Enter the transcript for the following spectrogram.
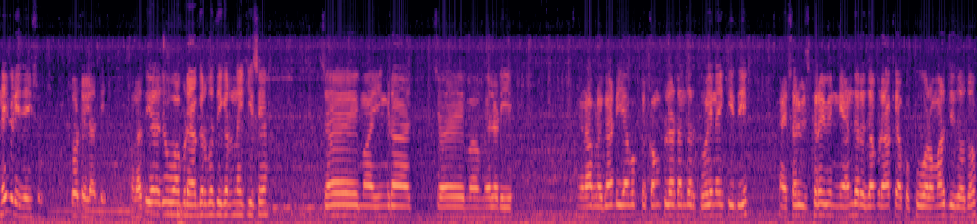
નીકળી જઈશું ચોટીલાથી. અત્યારે જો આપણે અગરબત્તી કરી નાખી છે. જય માં ઈંગડા જય માં મેલડી. અને આપણે ગાડી આ વખતે કમ્પ્લેટ અંદર ધોઈ નાખી હતી. અહીં સર્વિસ કરાવીને અંદર જ આપણે આખે આખો ફુવારો મારી દીધો હતો.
